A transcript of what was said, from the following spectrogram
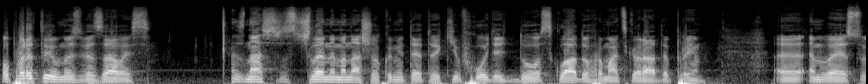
оперативно зв'язались з, наш, з членами нашого комітету, які входять до складу громадської ради при е, МВС,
